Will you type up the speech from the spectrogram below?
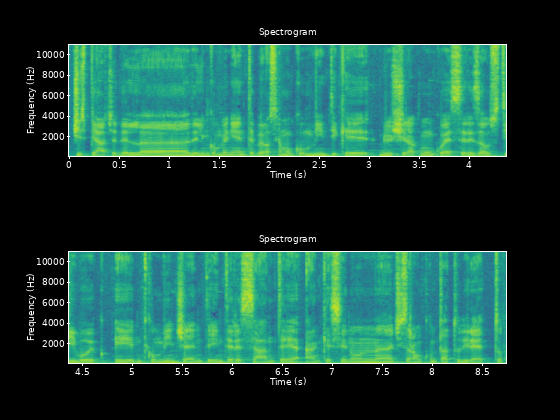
Ci spiace del, dell'inconveniente, però siamo convinti che riuscirà comunque a essere esaustivo e, e convincente e interessante, anche se non ci sarà un contatto diretto.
